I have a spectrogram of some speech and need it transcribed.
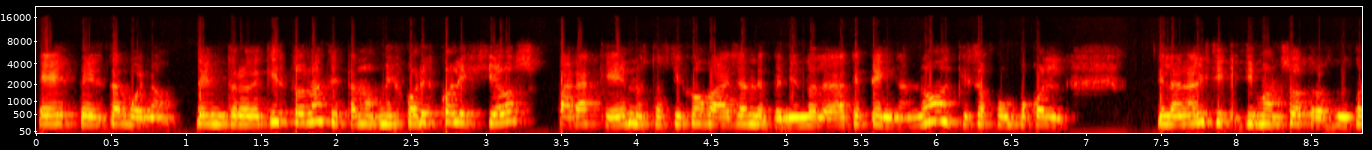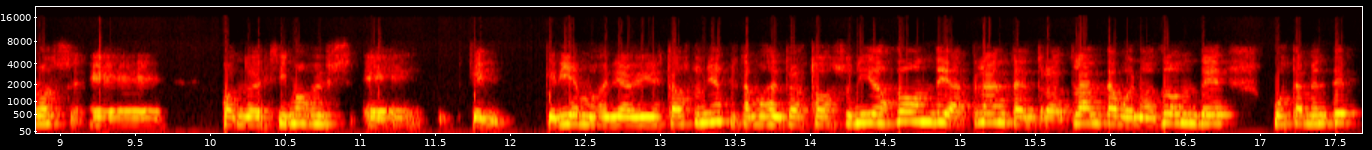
es pensar, bueno, dentro de qué zonas están los mejores colegios para que nuestros hijos vayan dependiendo de la edad que tengan, ¿no? Que eso fue un poco el, análisis que hicimos nosotros. Nosotros, eh, cuando decimos eh, que queríamos venir a vivir a Estados Unidos, estamos dentro de Estados Unidos, ¿dónde? Atlanta, dentro de Atlanta, bueno, ¿dónde? Justamente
